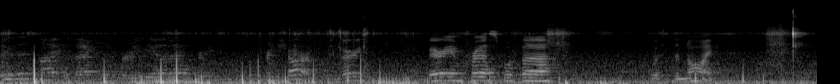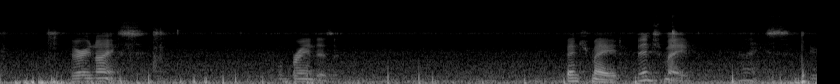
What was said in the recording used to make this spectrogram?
Dude, this knife is actually pretty, uh, pretty, pretty sharp. Very, very impressed with, uh, with the knife. Very nice. What brand is it? Benchmade. Benchmade. Nice. Here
